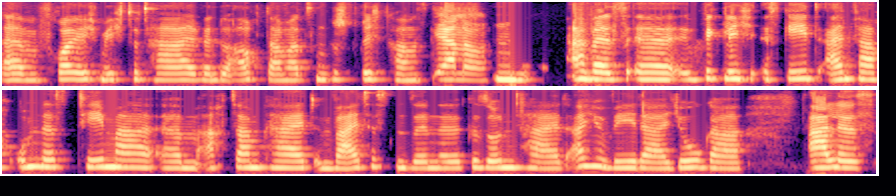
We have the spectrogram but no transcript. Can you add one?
ähm, freue ich mich total, wenn du auch da mal zum Gespräch kommst. Gerne. Mm, Aber es äh, wirklich, es geht einfach um das Thema ähm, Achtsamkeit im weitesten Sinne, Gesundheit, Ayurveda, Yoga, alles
